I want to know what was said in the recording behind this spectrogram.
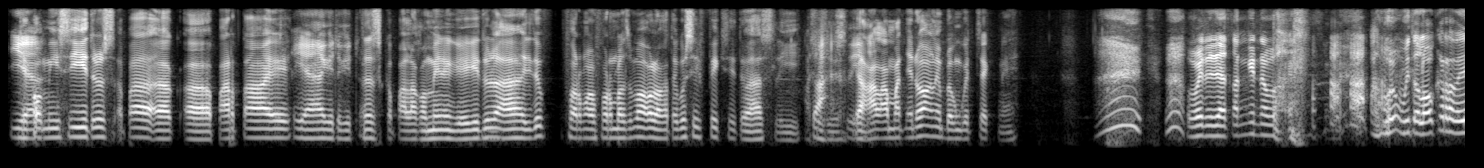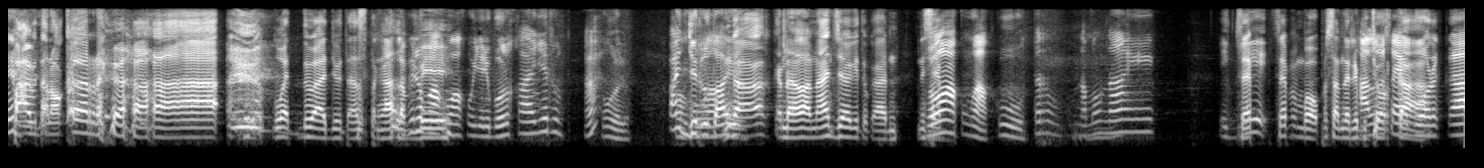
Iya. Kayak komisi terus apa eh, eh, partai Iya gitu-gitu. terus kepala komisi kayak gitulah. Itu formal-formal semua kalau kata gue sih fix itu asli. Itu Asli asli. Yang alamatnya doang nih belum gue cek nih. Udah datengin apa? Aku minta locker katanya. Pak minta loker. Buat 2 juta setengah Tapi lebih. ngaku-ngaku jadi borka aja tuh. Hah? Mau lo? Anjir lu Aku tahu. Enggak, kenalan aja gitu kan. Ini saya, ngaku-ngaku, ntar nama lo naik. IG. saya, saya pembawa pesan dari Halo saya Bejorka. Borka.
